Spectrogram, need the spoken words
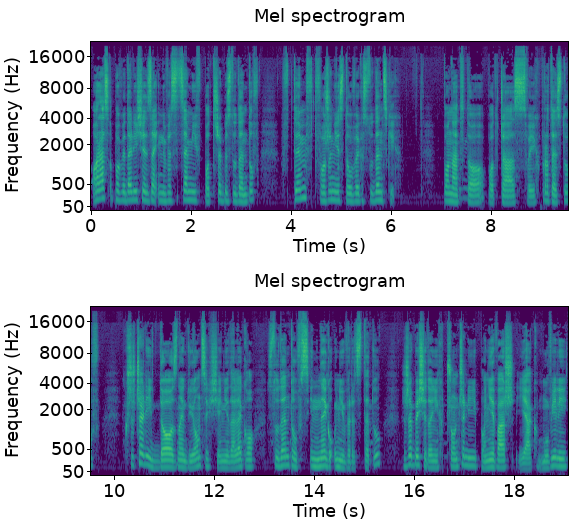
oraz opowiadali się za inwestycjami w potrzeby studentów, w tym w tworzenie stołówek studenckich. Ponadto podczas swoich protestów krzyczeli do znajdujących się niedaleko studentów z innego uniwersytetu, żeby się do nich przyłączyli, ponieważ, jak mówili,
